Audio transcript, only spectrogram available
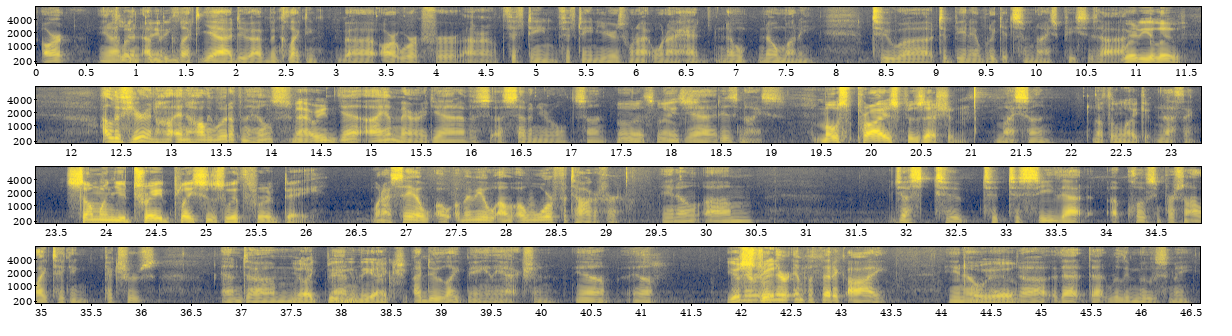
Art. You know, I've been, I've been, collecting. Yeah, I do. I've been collecting uh, artwork for I don't know 15, 15 years when I when I had no no money to uh, to being able to get some nice pieces. I, Where do you live? I live here in, in Hollywood, up in the hills. Married? Yeah, I am married. Yeah, and I have a, a seven-year-old son. Oh, that's nice. Yeah, it is nice. Most prized possession? My son. Nothing like it. Nothing. Someone you trade places with for a day? When I say a, a maybe a, a, war photographer, you know, um, just to, to to see that up close and personal. I like taking pictures, and um, you like being in the action. I do like being in the action. Yeah, yeah. You're and, their, and their empathetic eye, you know, oh, yeah. and, uh, that that really moves me.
